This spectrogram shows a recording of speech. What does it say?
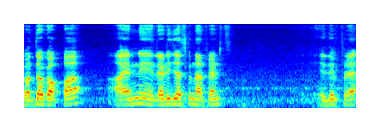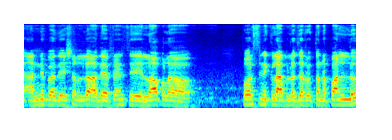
కొద్ది గొప్ప అవన్నీ రెడీ చేసుకున్నారు ఫ్రెండ్స్ ఇది అన్ని ప్రదేశంలో అదే ఫ్రెండ్స్ ఈ లోపల పోర్సిని క్లాబ్లో జరుగుతున్న పనులు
